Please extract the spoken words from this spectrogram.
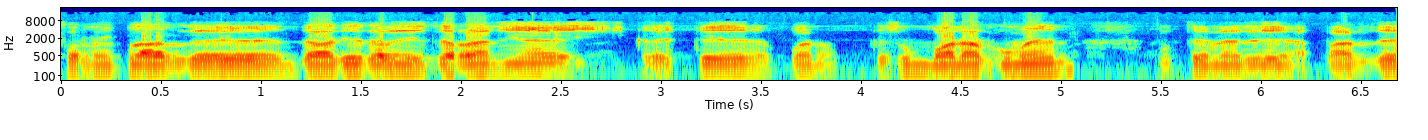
forma part de, de la dieta mediterrània i crec que, bueno, que és un bon argument el tema de, a part de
